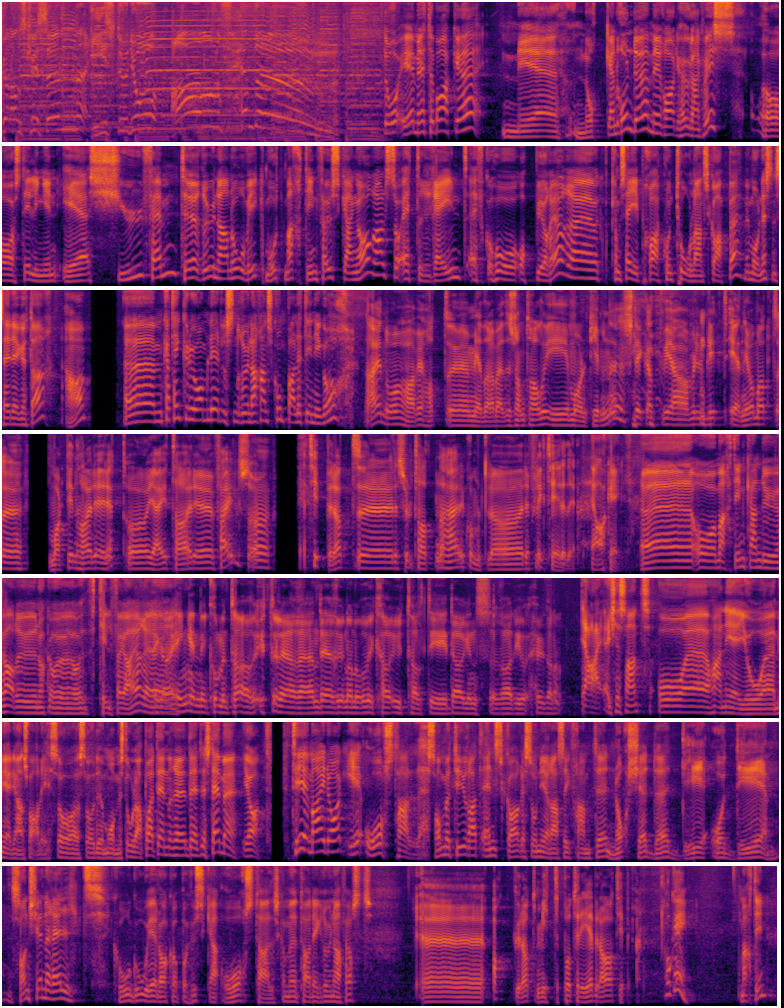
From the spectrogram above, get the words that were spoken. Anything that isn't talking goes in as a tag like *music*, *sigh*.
Haugalandsquizen. I studio, Alf Henden. Da er vi tilbake med nok en runde med Radio Haugland-quiz. Og stillingen er 7-5 til Runar Norvik mot Martin Fausganger. Altså et rent FKH-oppgjør her, eh, kan vi si fra kontorlandskapet. Vi må nesten si det, gutter. Ja. Eh, Hva tenker du om ledelsen, Runar? Han skumpa litt inn i går. Nei, nå har vi hatt eh, medarbeidersamtale i morgentimene, slik at vi har vel blitt enige om at Martin har rett og jeg tar eh, feil, så jeg tipper at eh, resultatene her kommer til å reflektere det. Ja, ok. Eh, og Martin, kan du, har du noe å tilføye her? Jeg har ingen kommentar ytterligere enn det Runa Norvik har uttalt i dagens Radio Haugaland. Ja, ikke sant? Og han er jo medieansvarlig, så, så det må vi stole på at den, det, det stemmer. ja. Temaet i dag er årstall, som betyr at en skal resonnere seg fram til når skjedde det og det. Sånn generelt, hvor gode er dere på å huske årstall? Skal vi ta deg, Runar, først? Eh, akkurat midt på treet bra, tipper jeg. Ok. Martin?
